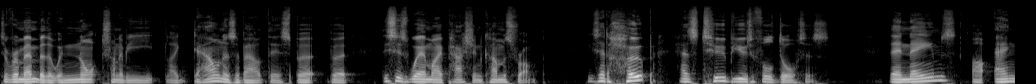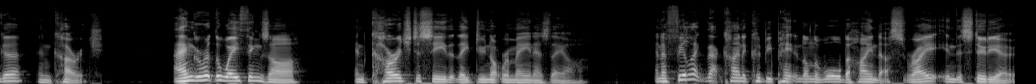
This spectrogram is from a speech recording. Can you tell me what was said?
to remember that we're not trying to be like downers about this, but but this is where my passion comes from. He said, Hope has two beautiful daughters. Their names are anger and courage. Anger at the way things are, and courage to see that they do not remain as they are. And I feel like that kind of could be painted on the wall behind us, right? In the studio.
